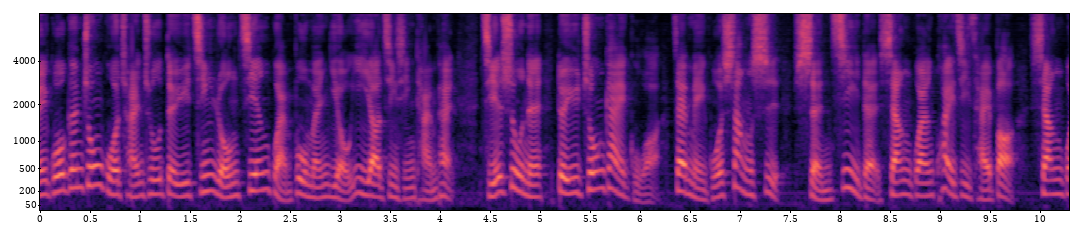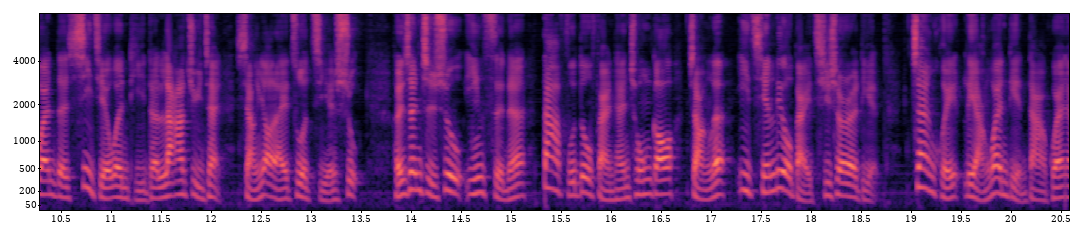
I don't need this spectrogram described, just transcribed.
美国跟中国传出对于金融监管部门有意要进行谈判结束呢？对于中概股啊，在美国上市审计的相关会计财报相关的细节问题的拉锯战，想要来做结束。恒生指数因此呢大幅度反弹冲高，涨了一千六百七十二点，站回两万点大关。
